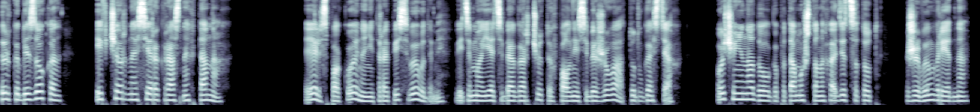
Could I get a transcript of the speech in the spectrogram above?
только без окон и в черно-серо-красных тонах. «Эль, спокойно, не торопись с выводами. Видимо, я тебя огорчу, ты вполне себе жива, тут в гостях. Очень ненадолго, потому что находиться тут живым вредно».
